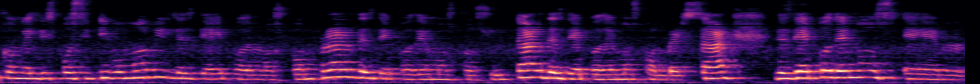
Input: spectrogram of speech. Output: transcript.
con el dispositivo móvil, desde ahí podemos comprar, desde ahí podemos consultar, desde ahí podemos conversar, desde ahí podemos... Eh,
